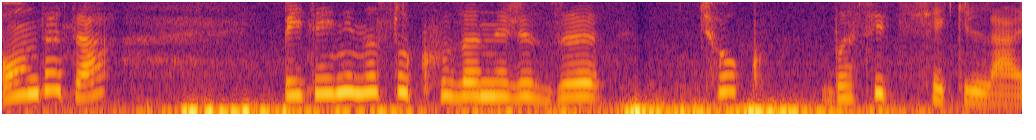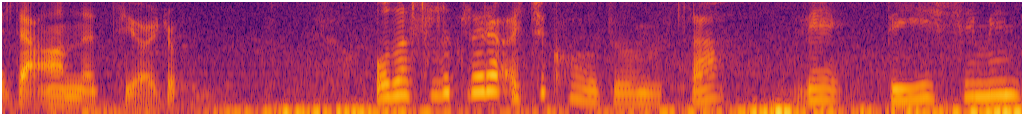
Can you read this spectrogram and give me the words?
Onda da bedeni nasıl kullanırızı çok basit şekillerde anlatıyorum. Olasılıklara açık olduğumuzda ve değişimin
